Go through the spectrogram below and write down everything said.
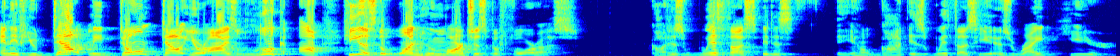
And if you doubt me, don't doubt your eyes. Look up. He is the one who marches before us. God is with us. It is, you know, God is with us. He is right here.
